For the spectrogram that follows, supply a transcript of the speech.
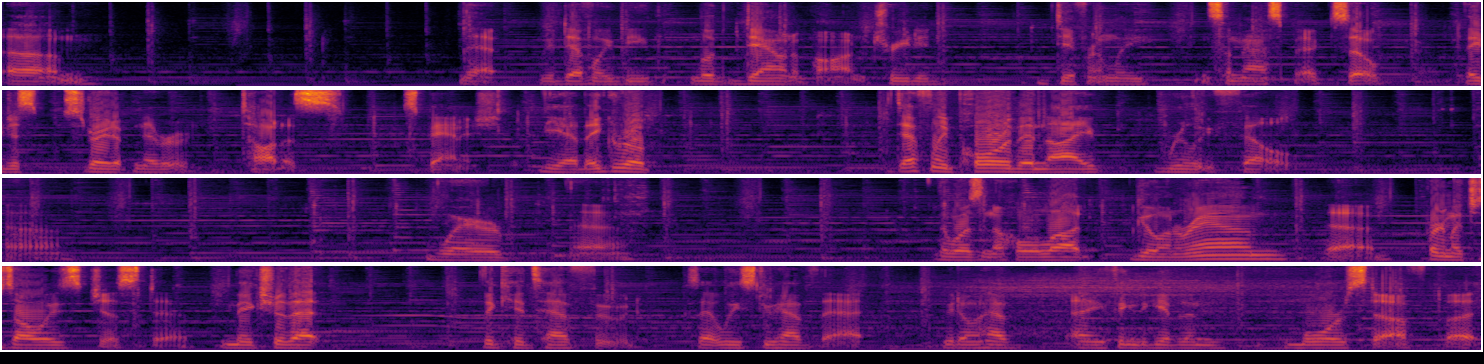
Um, that would definitely be looked down upon, treated differently in some aspects. So they just straight up never taught us Spanish. Yeah, they grew up definitely poorer than I really felt. Uh, where uh, there wasn't a whole lot going around. Uh, pretty much it's always just uh, make sure that the kids have food, because at least you have that. We don't have anything to give them more stuff, but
